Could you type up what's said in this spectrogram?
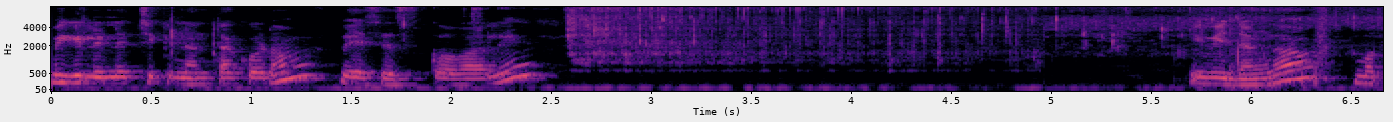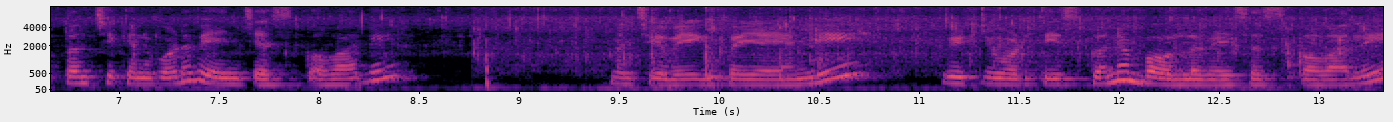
మిగిలిన చికెన్ అంతా కూడా వేసేసుకోవాలి. ఈ విధంగా మొత్తం చికెన్ కూడా వేయించేసుకోవాలి. మంచిగా వేగిపోయాయండి. వీటిని కూడా తీసుకొని బౌల్లో వేసేసుకోవాలి.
